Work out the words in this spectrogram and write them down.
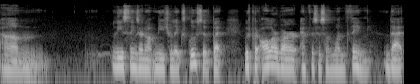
Um, these things are not mutually exclusive, but we've put all of our emphasis on one thing that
